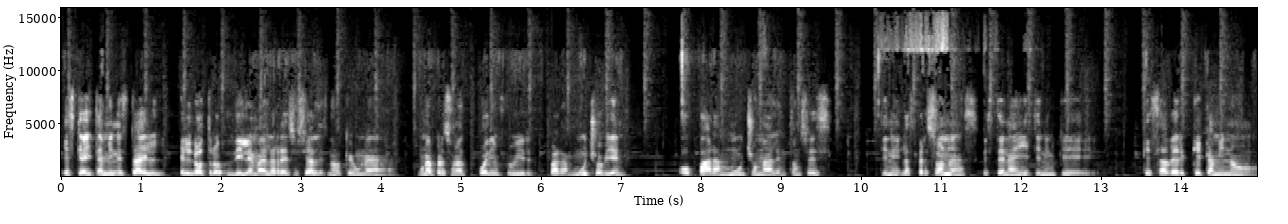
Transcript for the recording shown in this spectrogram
Es que ahí también está el, el otro dilema de las redes sociales, ¿no? Que una, una persona puede influir para mucho bien o para mucho mal. Entonces, tiene, las personas que estén ahí tienen que, que saber qué camino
